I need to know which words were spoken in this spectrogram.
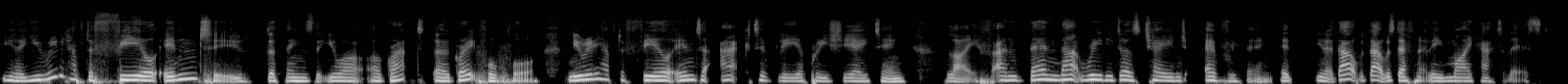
you know you really have to feel into the things that you are, are grat- uh, grateful for. And you really have to feel into actively appreciating life. And then that really does change everything. It you know that that was definitely my catalyst.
